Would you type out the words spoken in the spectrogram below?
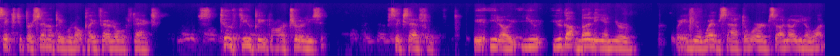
60% of people don't pay federal tax. Too few people are truly successful you, know, you you got money in your in your website, the word, so I know you know what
